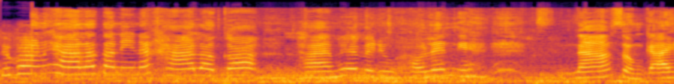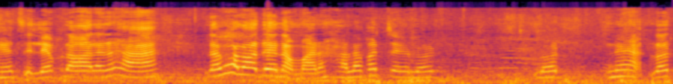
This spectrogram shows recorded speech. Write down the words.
ทุกคนคะแล้วตอนนี้นะคะ เราก็พาเพื่อนไปดูเขาเล่นไงน้ำสงกรารกันเสร็จเรียบร้อยแล้วนะคะ แล้วพอเราเดินออกมานะคะ เราก็เจอรถรถเนี่ยรถ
